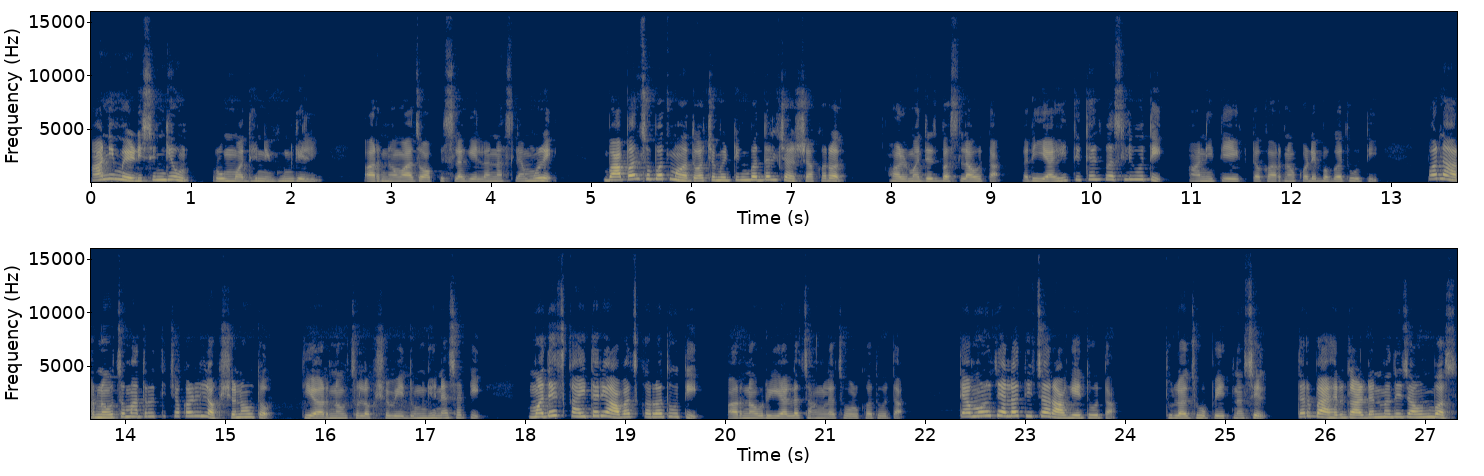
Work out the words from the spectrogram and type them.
आणि मेडिसिन घेऊन रूममध्ये निघून गेली. अर्णव आज ऑफिसला गेला नसल्यामुळे बाबांसोबत महत्त्वाच्या मीटिंगबद्दल चर्चा करत हॉलमध्येच बसला होता. रियाही तिथेच बसली होती आणि ती एकटक अर्णवकडे बघत होती. पण अर्णवचं मात्र तिच्याकडे लक्ष नव्हतं. ती अर्णवचं लक्ष वेधून घेण्यासाठी मध्येच काहीतरी आवाज करत होती. अर्णव रियाला चांगलाच ओळखत होता. त्यामुळे त्याला तिचा राग येत होता. तुला झोप येत नसेल तर बाहेर गार्डनमध्ये जाऊन बस.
